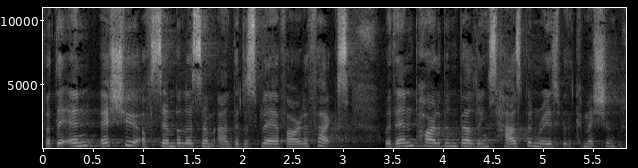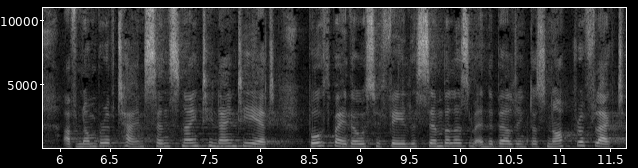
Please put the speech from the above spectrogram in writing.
But the in- issue of symbolism and the display of artefacts within Parliament buildings has been raised with the Commission a number of times since 1998, both by those who feel the symbolism in the building does not reflect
